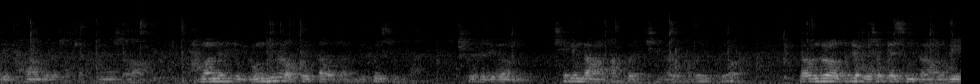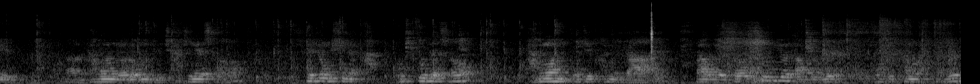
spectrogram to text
우리 당원들을 접촉하면서 당원들이 지금 용기를 얻고 있다고 저는 믿고 있습니다. 그래서 지금 책임당을 확보에 진로를 하고 있고요. 여러분들 어제 보셨겠습니다만 우리 어, 당원 여러분들이 자진해서 세종시내 각 곳곳에서 당원 모집합니다. 라고 해서 신규 당원을 모집하는 활동을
